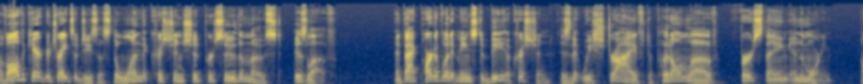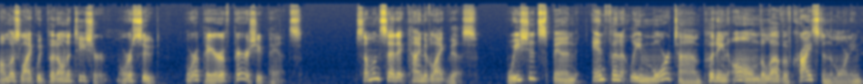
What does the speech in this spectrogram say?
Of all the character traits of Jesus, the one that Christians should pursue the most is love. In fact, part of what it means to be a Christian is that we strive to put on love first thing in the morning, almost like we'd put on a t shirt or a suit or a pair of parachute pants. Someone said it kind of like this We should spend infinitely more time putting on the love of Christ in the morning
